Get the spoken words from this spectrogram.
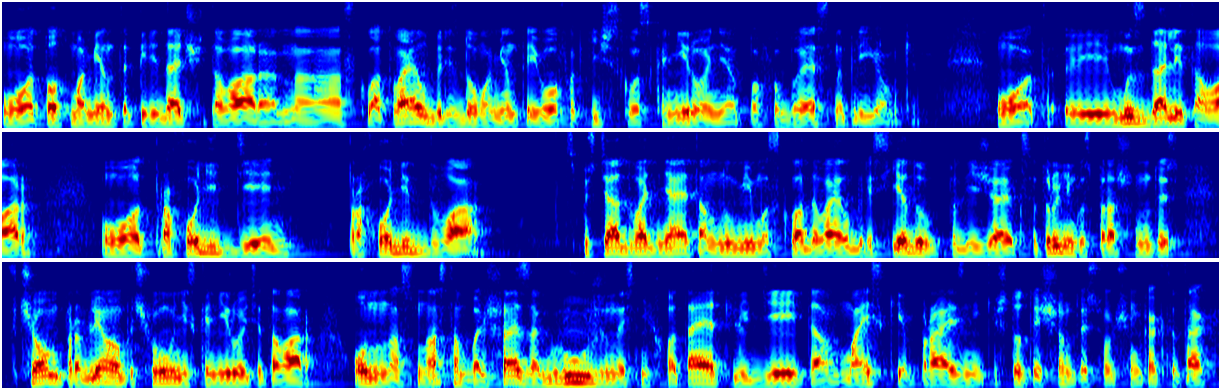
вот, от момента передачи товара на склад Wildberries до момента его фактического сканирования по ФБС на приемке. Вот, и мы сдали товар, вот, проходит день, проходит два, Спустя два дня я там, ну, мимо склада Wildberries еду, подъезжаю к сотруднику, спрашиваю, ну, то есть, в чем проблема, почему вы не сканируете товар? Он у нас, у нас там большая загруженность, не хватает людей, там, майские праздники, что-то еще, ну, то есть, в общем, как-то так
